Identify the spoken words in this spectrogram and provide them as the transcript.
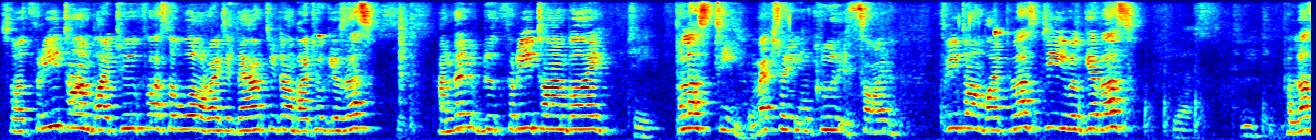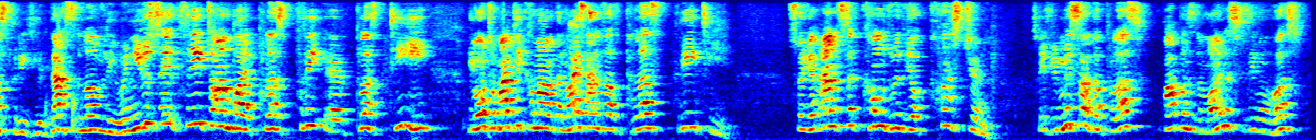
So 3 times by 2, first of all, I'll write it down. 3 times by 2 gives us. 6. And then we do 3 times by T. plus t. Make sure you include its sign. 3 times by plus t will give us Plus 3T. plus 3t. That's lovely. When you say 3 times by plus 3 uh, plus t, you automatically come out with a nice answer of plus 3t. So your answer comes with your question. So if you miss out the plus, what happens the minus is even worse.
